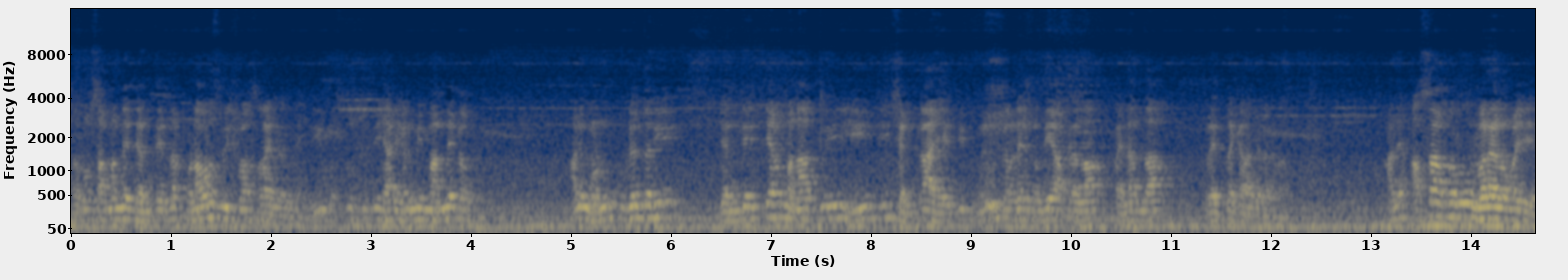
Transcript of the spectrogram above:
सर्वसामान्य जनतेचा कोणावरच विश्वास राहिलेला नाही. ही वस्तुस्थिती या ठिकाणी मी मान्य करतो. आणि म्हणून कुठेतरी जनतेच्या मनातली ही जी शंका आहे ती दूर करण्यामध्ये आपल्याला पहिल्यांदा प्रयत्न करावे लागणार. आणि असं आंदोलन उभं राहायला पाहिजे.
